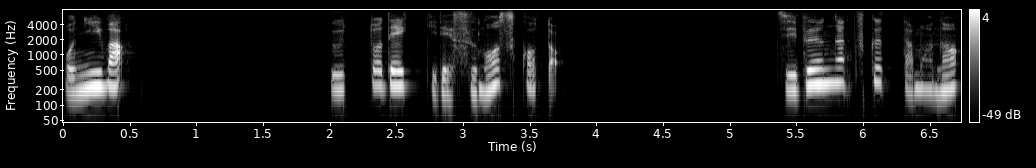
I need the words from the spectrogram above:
お庭、ウッドデッキで過ごすこと、自分が作ったもの、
